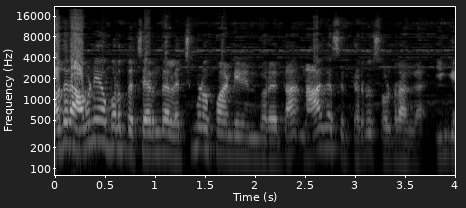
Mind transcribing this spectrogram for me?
மதுரை அவனியாபுரத்தை சேர்ந்த லட்சுமண பாண்டியன் என்பவரை தான் நாகசித்தர்னு சொல்றாங்க. இங்க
